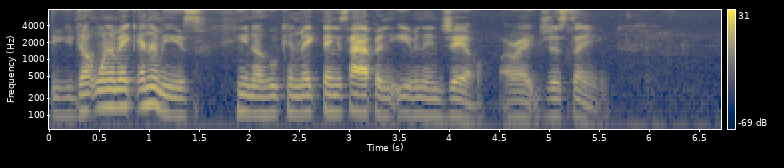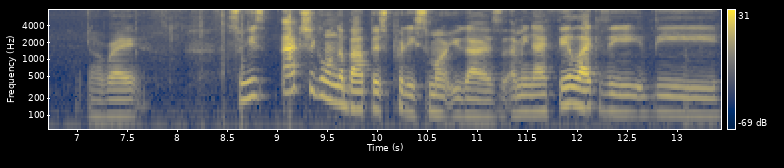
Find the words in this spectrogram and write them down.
you don't want to make enemies, you know, who can make things happen even in jail. All right, just saying. All right. So he's actually going about this pretty smart, you guys. I mean, I feel like the the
